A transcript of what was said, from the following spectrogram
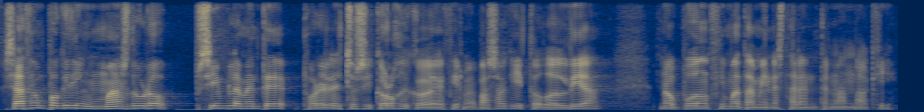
se hace un poquitín más duro simplemente por el hecho psicológico de decir, me paso aquí todo el día, no puedo encima también estar entrenando aquí.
